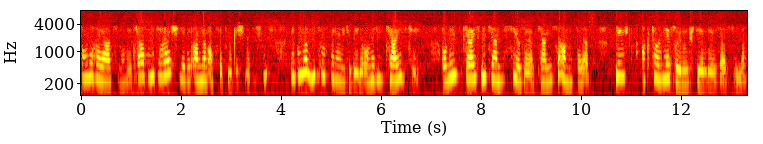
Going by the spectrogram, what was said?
sonra hayatını ve etrafındaki her şeye bir anlam atfetme peşine düşmüş. Ve buna mitoslar aracılığıyla onları hikaye içerik, onların hikayesini kendisi yazarak, kendisi anlatarak bir aktörlüğe soyulmuş diyebiliriz aslında.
